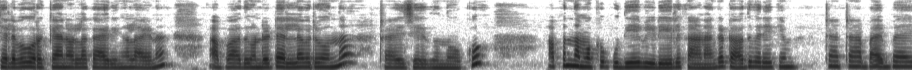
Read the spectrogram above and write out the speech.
ചിലവ് കുറയ്ക്കാനുള്ള കാര്യങ്ങളാണ്. അപ്പോൾ അതുകൊണ്ടിട്ട് എല്ലാവരും ഒന്ന് ട്രൈ ചെയ്ത് നോക്കൂ. അപ്പം നമുക്ക് പുതിയ വീഡിയോയിൽ കാണാം കേട്ടോ. അതുവരേക്കും ടാറ്റാ ബൈ ബൈ.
